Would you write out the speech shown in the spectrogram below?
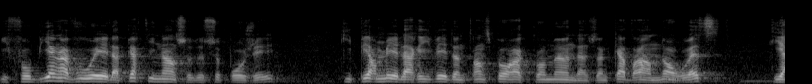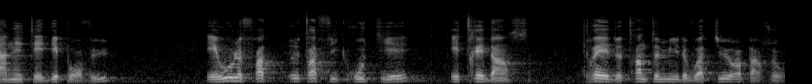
il faut bien avouer la pertinence de ce projet qui permet l'arrivée d'un transport en commun dans un cadran nord-ouest qui en était dépourvu et où le, trafic routier est très dense, près de 30 000 voitures par jour,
